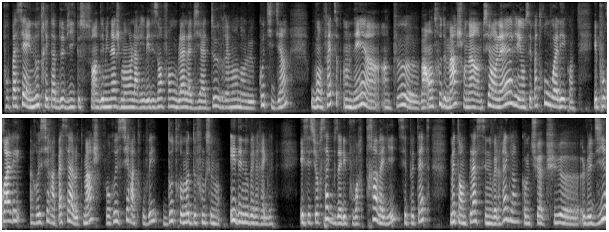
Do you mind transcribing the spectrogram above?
pour passer à une autre étape de vie, que ce soit un déménagement, l'arrivée des enfants, ou là la vie à deux vraiment dans le quotidien où en fait on est un, peu euh, bah, entre deux marches, on a un pied en l'air et on ne sait pas trop où aller quoi. Et pour aller réussir à passer à l'autre marche, il faut réussir à trouver d'autres modes de fonctionnement et des nouvelles règles. Et c'est sur ça que vous allez pouvoir travailler, c'est peut-être mettre en place ces nouvelles règles, hein, comme tu as pu euh, le dire,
